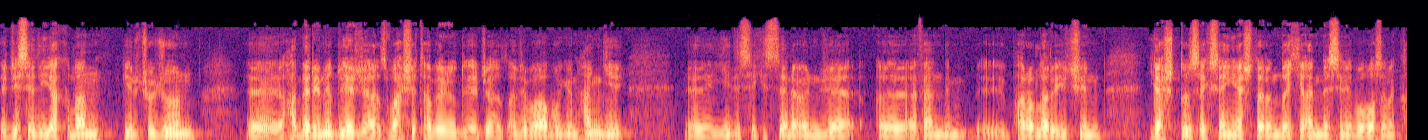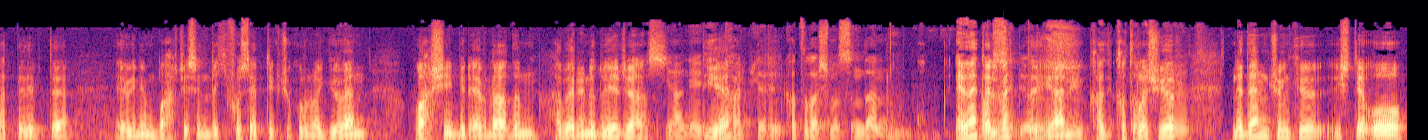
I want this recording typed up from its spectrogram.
ve cesedi yakılan bir çocuğun e, haberini duyacağız, vahşet haberini duyacağız. Acaba bugün hangi e, 7-8 sene önce e, efendim e, paraları için yaşlı 80 yaşlarındaki annesini babasını katledip de evinin bahçesindeki foseptik çukuruna güven vahşi bir evladın haberini duyacağız Yani diye. kalplerin katılaşmasından Evet elbette yani ka- katılaşıyor. Evet. Neden? Çünkü işte o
